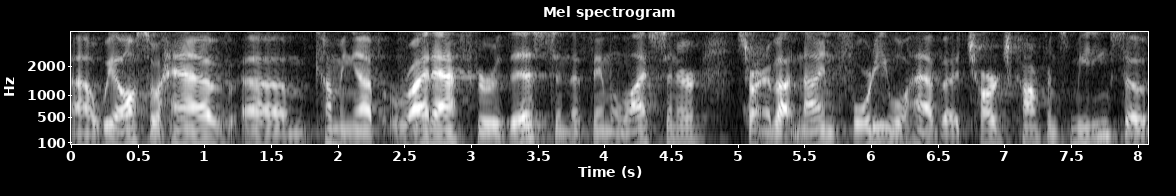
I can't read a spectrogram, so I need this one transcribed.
Uh, we also have um, coming up right after this in the Family Life Center, starting about 9:40, we'll have a charge conference meeting. So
